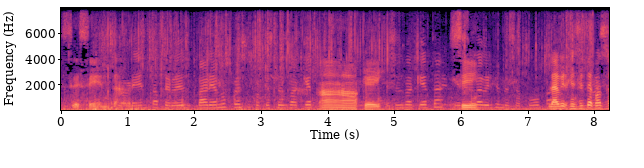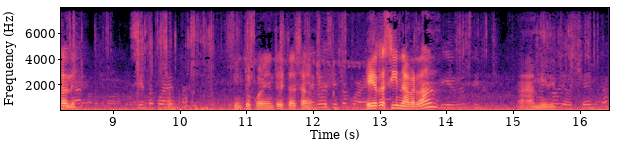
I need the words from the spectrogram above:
60. 40, pero es, varían los precios porque esta es baqueta. Ah, ok. Esta es baqueta y Sí. esta es la Virgen de Zapopan. ¿La Virgencita cuánto sale? Resina, 140. 140 está esa. Tengo de 140. Es resina, ¿verdad? Sí, es resina. Ah, miren. Tengo de 80.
